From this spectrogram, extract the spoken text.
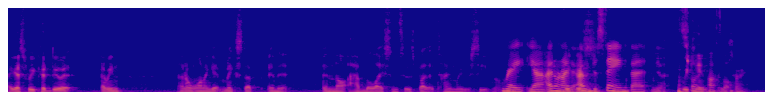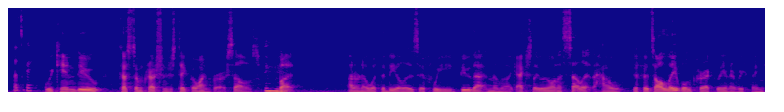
I guess we could do it. I mean, I don't want to get mixed up in it and not have the licenses by the time we receive them. Right. Yeah. I don't either. I'm just saying that Yeah. It's we totally can. possible. Sorry. that's okay. We can do custom crush and just take the wine for ourselves, Mhm. but I don't know what the deal is if we do that and then we're like, actually, we want to sell it. How if it's all labeled correctly and everything,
